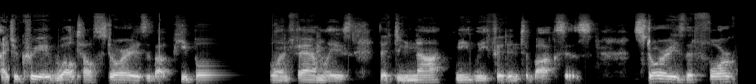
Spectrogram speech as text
I to create well-tell stories about people and families that do not neatly fit into boxes. Stories that foreground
